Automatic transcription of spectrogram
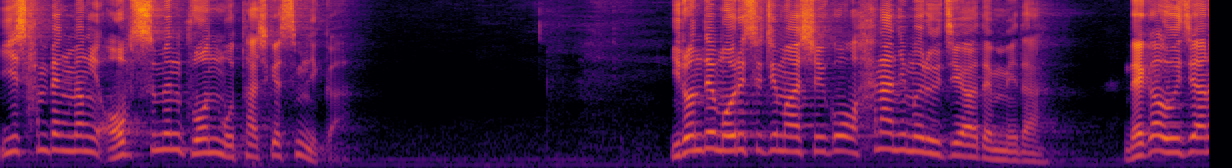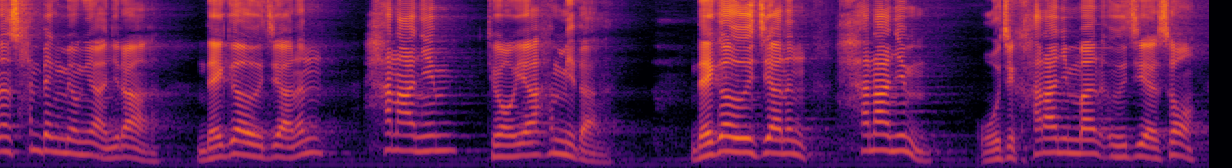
이 300명이 없으면 구원 못 하시겠습니까? 이런데 머리 쓰지 마시고 하나님을 의지해야 됩니다. 내가 의지하는 300명이 아니라 내가 의지하는 하나님 되어야 합니다. 내가 의지하는 하나님, 오직 하나님만 의지해서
